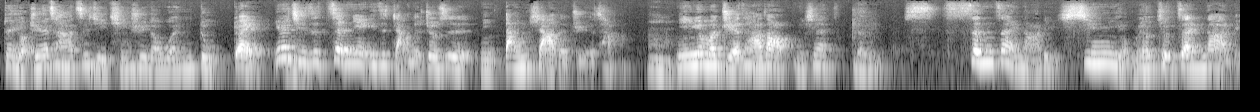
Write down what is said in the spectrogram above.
对觉察自己情绪的温度，对，因为其实正念一直讲的就是你当下的觉察。嗯，你有没有觉察到你现在人身在哪里，心有没有就在那里？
